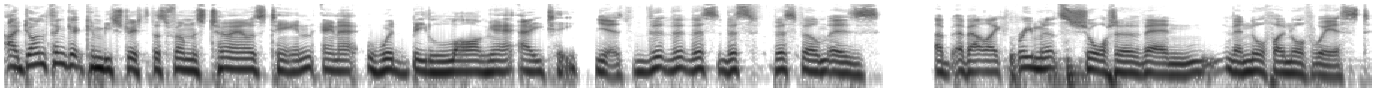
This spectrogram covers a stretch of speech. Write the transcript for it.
I don't think it can be stressed. This film is two hours ten, and it would be long at eighty. Yes. Th- th- this this this film is a- about like three minutes shorter than than North by Northwest,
